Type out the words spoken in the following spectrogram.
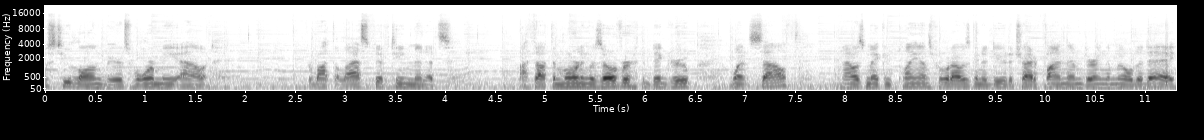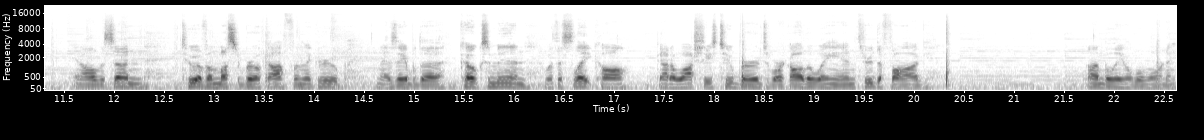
Those two longbeards wore me out for about the last 15 minutes. I thought the morning was over, the big group went south, and I was making plans for what I was going to do to try to find them during the middle of the day, and all of a sudden, two of them must have broke off from the group, and I was able to coax them in with a slate call. Got to watch these two birds work all the way in through the fog. Unbelievable morning.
